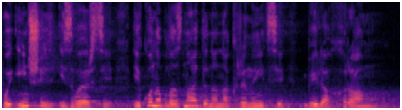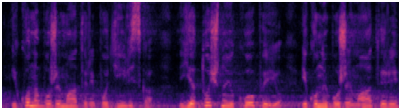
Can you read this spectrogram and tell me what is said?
По іншій із версій ікона була знайдена на криниці біля храму. Ікона Божої Матері Подільська є точною копією ікони Божої Матері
